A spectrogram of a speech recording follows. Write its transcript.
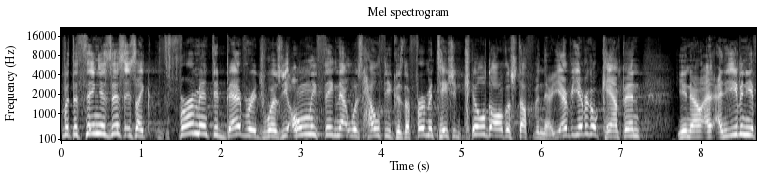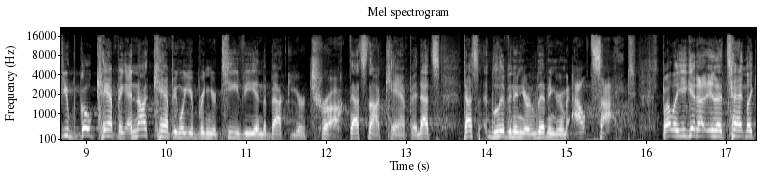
But the thing is this, is like fermented beverage was the only thing that was healthy because the fermentation killed all the stuff in there. You ever, you ever go camping you know, and, and, even if you go camping, and not camping where you bring your TV in the back of your truck, that's not camping. That's that's living in your living room outside. But like you get out in a tent, like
